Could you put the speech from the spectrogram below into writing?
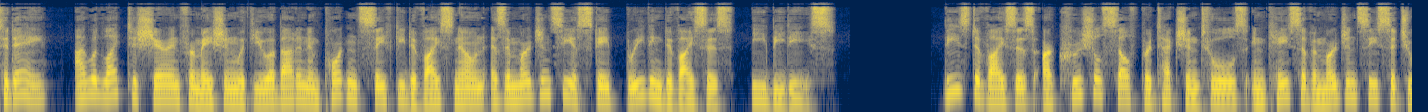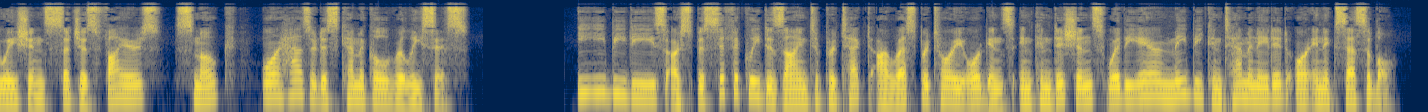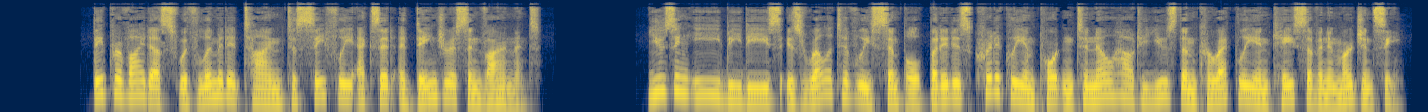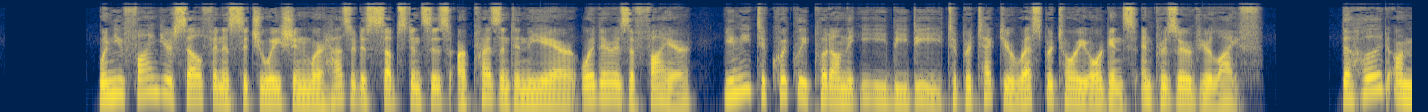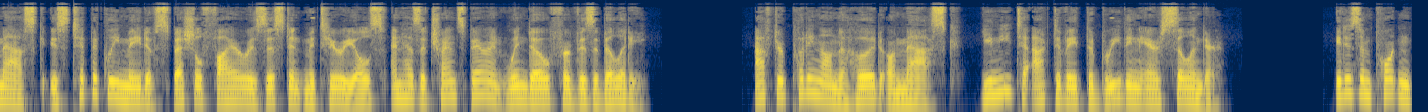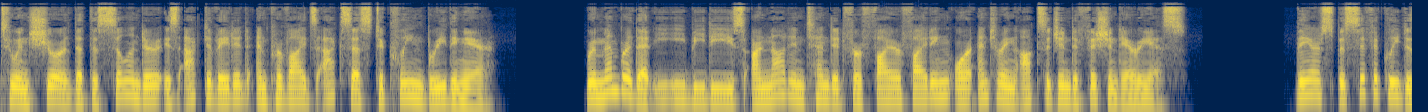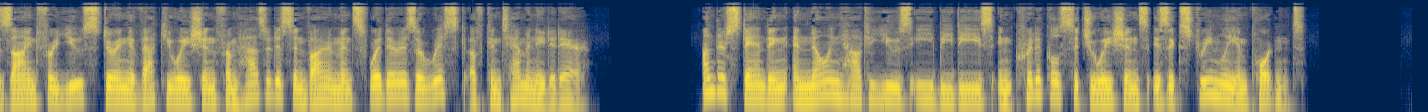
Today, I would like to share information with you about an important safety device known as Emergency Escape Breathing Devices, EEBDs. These devices are crucial self-protection tools in case of emergency situations such as fires, smoke, or hazardous chemical releases. EEBDs are specifically designed to protect our respiratory organs in conditions where the air may be contaminated or inaccessible. They provide us with limited time to safely exit a dangerous environment. Using EEBDs is relatively simple but it is critically important to know how to use them correctly in case of an emergency. When you find yourself in a situation where hazardous substances are present in the air or there is a fire, you need to quickly put on the EEBD to protect your respiratory organs and preserve your life. The hood or mask is typically made of special fire-resistant materials and has a transparent window for visibility. After putting on the hood or mask, you need to activate the breathing air cylinder. It is important to ensure that the cylinder is activated and provides access to clean breathing air. Remember that EEBDs are not intended for firefighting or entering oxygen-deficient areas. They are specifically designed for use during evacuation from hazardous environments where there is a risk of contaminated air. Understanding and knowing how to use EEBDs in critical situations is extremely important.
